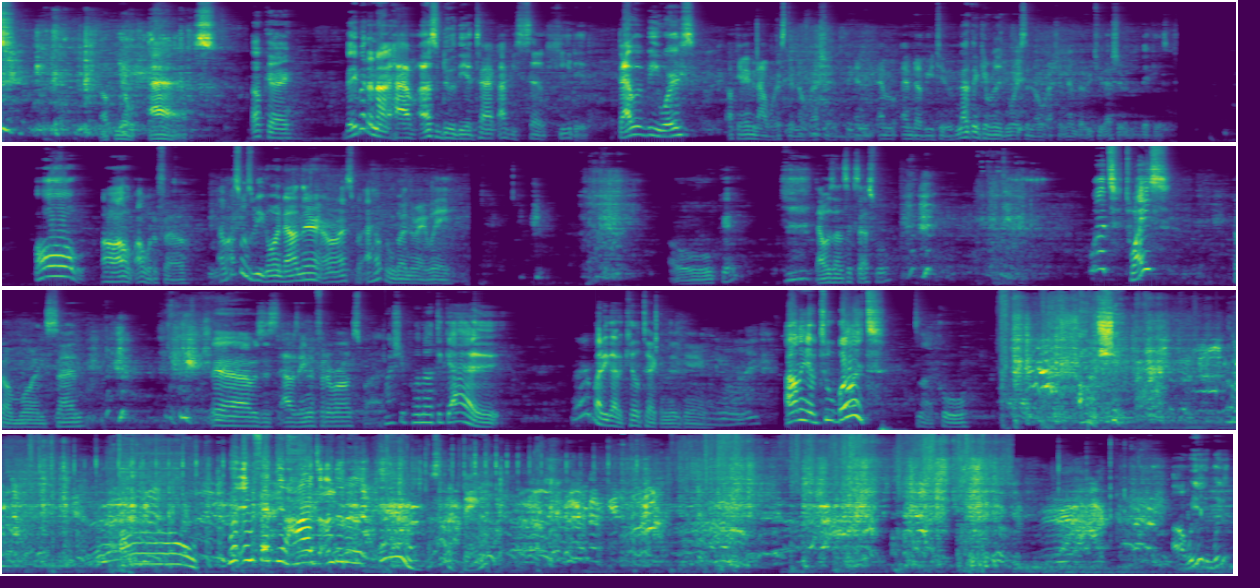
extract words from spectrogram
up your ass? Okay. They better not have us do the attack. I'd be so heated. That would be worse. Okay, maybe not worse than no Russian M- MW2. Nothing can really be worse than no Russian in MW2. That shit was ridiculous. Oh! Oh, I, I would have fell. Am I supposed to be going down there? Or am I, I hope I'm going the right way. Okay. That was unsuccessful. What? Twice? Come on, son. Yeah, I was just I was aiming for the wrong spot. Why is she pulling out the guy? Everybody got a kill tech in this game. I only have two bullets. It's not cool. Oh shit. Oh, we're infected hides under the thing. That's not a thing. We we.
